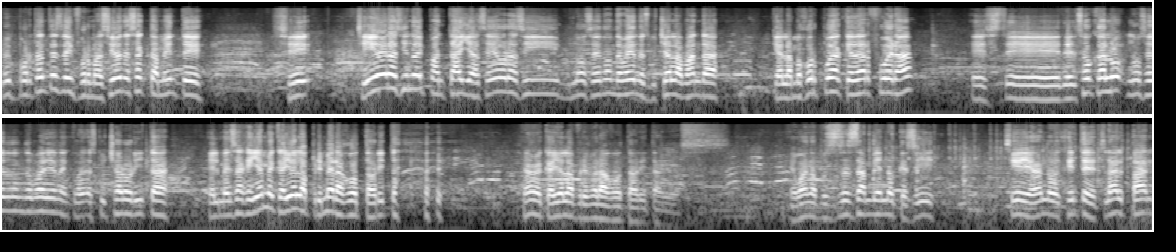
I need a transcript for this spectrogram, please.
Lo importante es la información, exactamente. Sí, sí, ahora sí no hay pantallas, ¿eh? ahora sí no sé dónde vayan a escuchar la banda, que a lo mejor pueda quedar fuera este, del Zócalo. No sé dónde vayan a escuchar ahorita el mensaje. Ya me cayó la primera gota ahorita. ya me cayó la primera gota ahorita, amigos. Y bueno, pues ustedes están viendo que sí, sigue llegando gente de Tlalpan.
